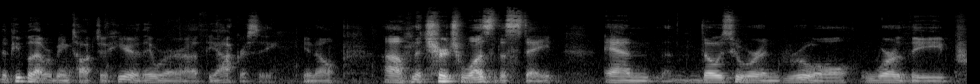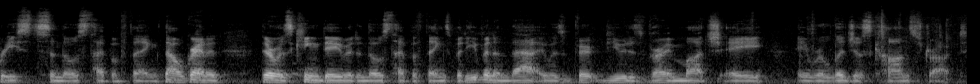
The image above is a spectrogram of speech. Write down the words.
the people that were being talked to here, they were a theocracy. You know, um, the church was the state, and those who were in rule were the priests and those type of things. Now, granted, there was King David and those type of things, but even in that, it was viewed as very much a a religious construct,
